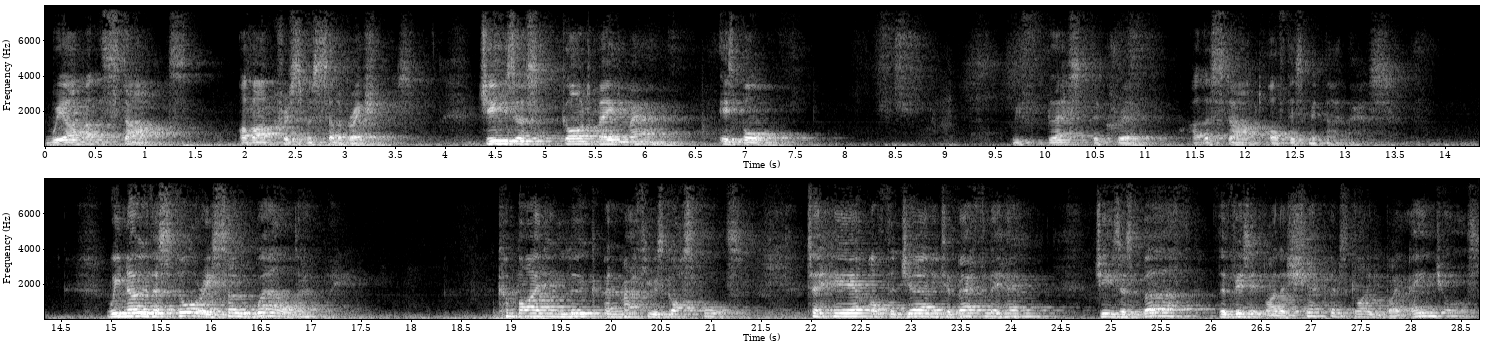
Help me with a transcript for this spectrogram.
We are at the start of our Christmas celebrations. Jesus, God made man, is born. We've blessed the crib at the start of this midnight mass. We know the story so well, don't we? Combining Luke and Matthew's Gospels to hear of the journey to Bethlehem, Jesus' birth, the visit by the shepherds guided by angels,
